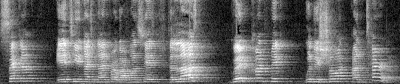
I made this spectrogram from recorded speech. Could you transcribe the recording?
2nd, 1899, paragraph 1 says, The last great conflict will be short and terrible.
